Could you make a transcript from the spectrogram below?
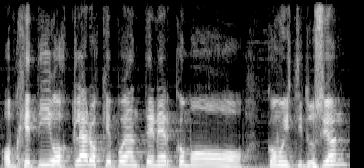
objetivos claros que puedan tener como, como institución?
